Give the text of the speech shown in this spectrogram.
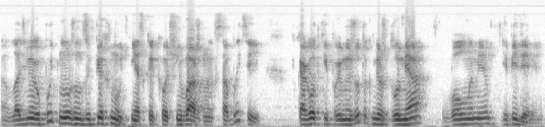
Владимиру Путину нужно запихнуть несколько очень важных событий в короткий промежуток между двумя волнами эпидемии.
